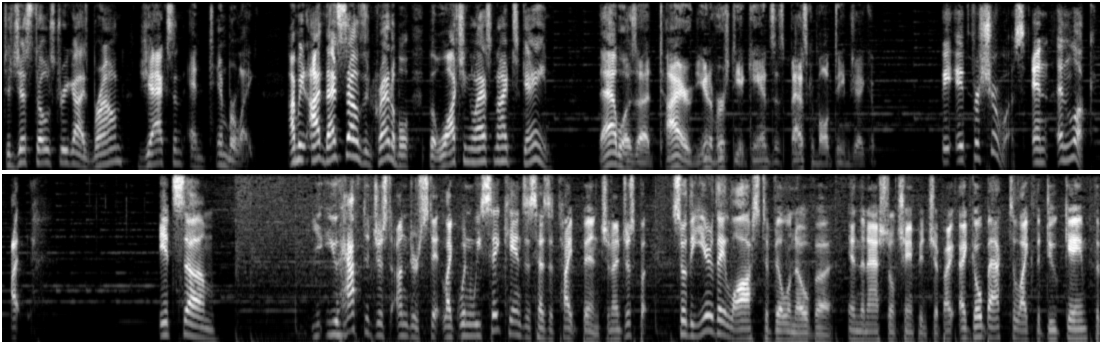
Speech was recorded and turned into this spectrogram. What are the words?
to just those three guys: Braun, Jackson, and Timberlake. I mean, I, that sounds incredible, but watching last night's game, that was a tired University of Kansas basketball team, Jacob. It, it for sure was. And and look, I it's um you, you have to just understand like when we say Kansas has a tight bench and I just but so the year they lost to Villanova in the national championship, I, I go back to like the Duke game, the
